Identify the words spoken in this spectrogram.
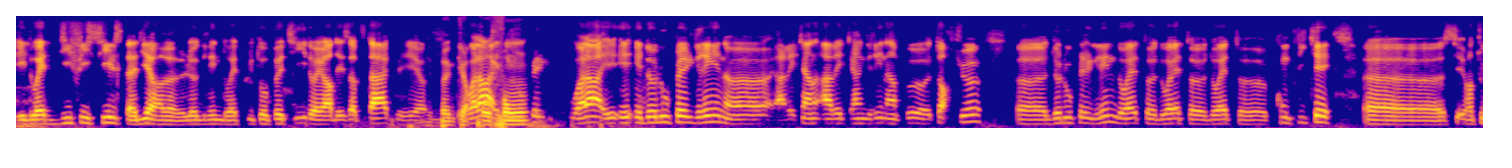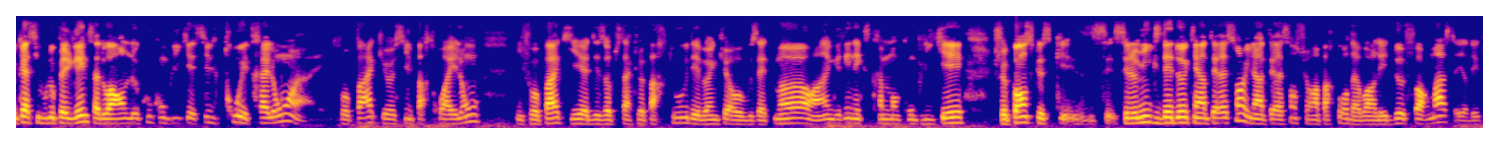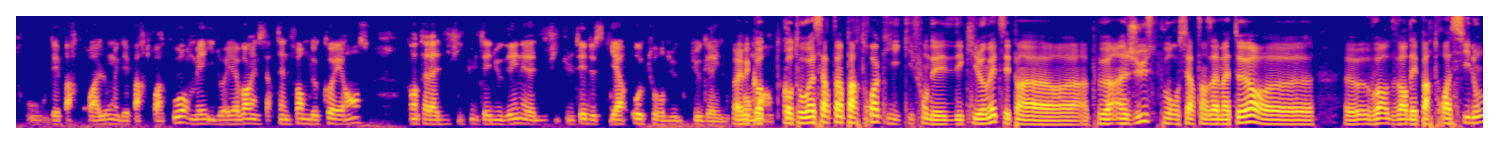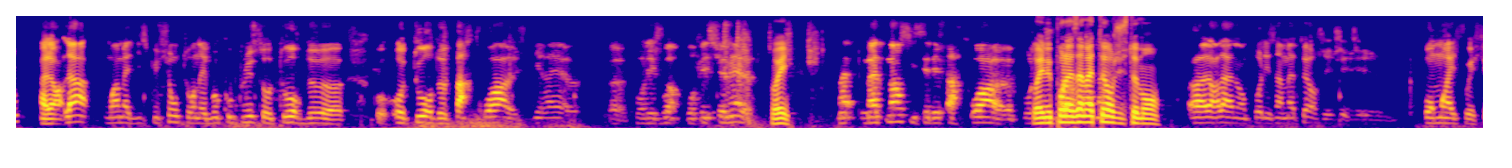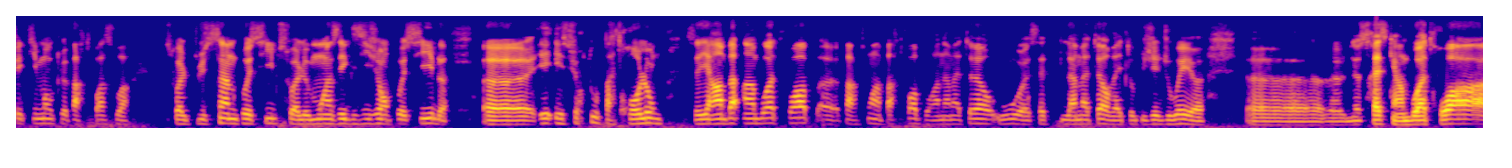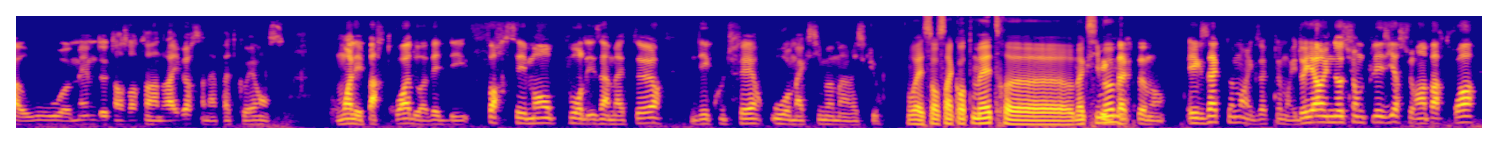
il doit être difficile, c'est-à-dire le green doit être plutôt petit, il doit y avoir des obstacles. Et, bunker profond voilà, et, de louper le green euh, avec, un, avec un green un peu euh, tortueux, euh, de louper le green doit être, doit être, doit être compliqué. en tout cas, si vous loupez le green, ça doit rendre le coup compliqué. Si le trou est très long, il faut pas que, si le par 3 est long, il faut pas qu'il y ait des obstacles partout, des bunkers où vous êtes mort, un green extrêmement compliqué. Je pense que c'est le mix des deux qui est intéressant. Il est intéressant sur un parcours d'avoir les deux formats, c'est-à-dire des trous, des par 3 longs et des par 3 courts, mais il doit y avoir une certaine forme de cohérence quant à la difficulté du green et la difficulté de ce qu'il y a autour du, green. mais quand, on voit certains par 3 qui, font des, kilomètres, c'est pas un, peu injuste pour certains amateurs euh, euh, voir, voir des par 3 si longs alors là, moi, ma discussion tournait beaucoup plus autour de, euh, autour de par 3, je dirais, euh, euh, pour les joueurs professionnels. Oui. maintenant, si c'est des par 3. pour oui, mais pour les amateurs, justement. Alors là, non, pour les amateurs, pour moi, il faut effectivement que le par 3 soit, soit le plus simple possible, soit le moins exigeant possible, euh, et, surtout pas trop long. C'est-à-dire un, un, bois 3 euh, par 3, un par 3 pour un amateur, où euh, l'amateur va être obligé de jouer ne serait-ce qu'un bois 3, ou même de temps en temps un driver, ça n'a pas de cohérence. Pour moi, les par 3 doivent être des, forcément pour des amateurs des coups de fer ou au maximum un rescue. Ouais, 150 mètres au maximum. Exactement. Exactement, exactement. Il doit y avoir une notion de plaisir sur un par 3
